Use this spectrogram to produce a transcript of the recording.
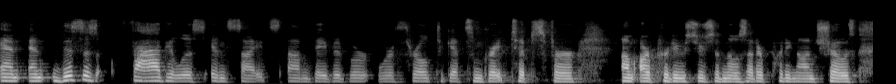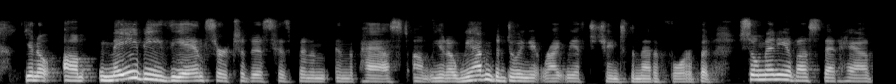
and and this is fabulous insights, um, David. We're we're thrilled to get some great tips for um, our producers and those that are putting on shows. You know, um, maybe the answer to this has been in, in the past. Um, you know, we haven't been doing it right. We have to change the metaphor. But so many of us that have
